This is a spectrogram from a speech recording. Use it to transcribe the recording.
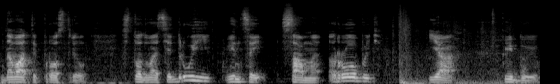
давати простріл 122-й. він цей саме робить. Я вкидую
